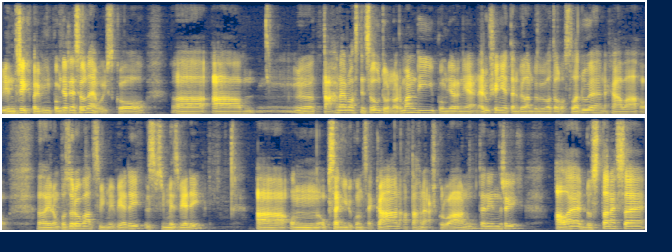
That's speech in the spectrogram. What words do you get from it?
Jindřich I. poměrně silné vojsko a, a eh, táhne vlastně celou tu Normandii poměrně nerušeně, ten Vilém dobyvatel ho sleduje, nechává ho eh, jenom pozorovat svými, vědy, svými zvědy a on obsadí dokonce Kán a tahne až k Ruánu, ten Jindřich, ale dostane se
